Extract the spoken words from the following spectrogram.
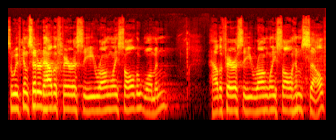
So we've considered how the Pharisee wrongly saw the woman, how the Pharisee wrongly saw himself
